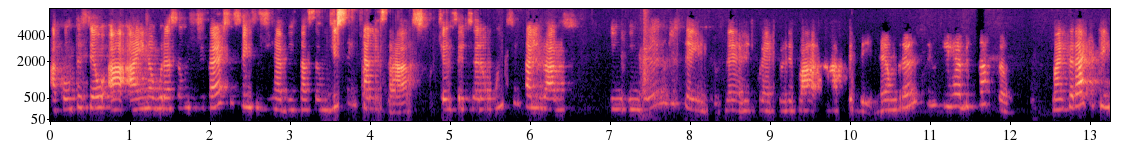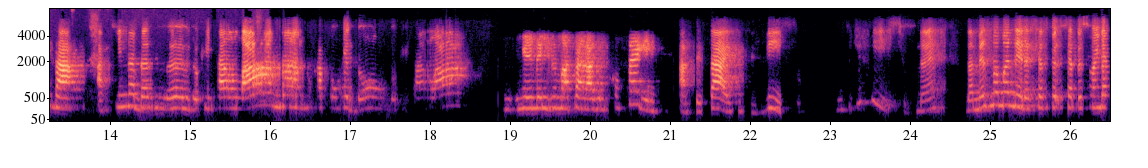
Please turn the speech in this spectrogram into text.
aconteceu a, a, inauguração de diversos centros de reabilitação descentralizados, porque antes eles eram muito centralizados em, em grandes centros, né? A gente conhece, por exemplo, a, ACB, né? Um grande centro de reabilitação. Mas será que quem está aqui na Brasilândia, ou quem está lá na, no Capão Redondo, ou quem está lá em Emílio Matarazzo, eles conseguem acessar esse serviço? Muito difícil, né? Da mesma maneira, se a, se a pessoa ainda,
